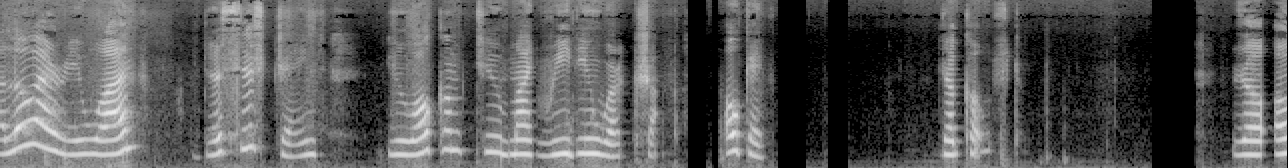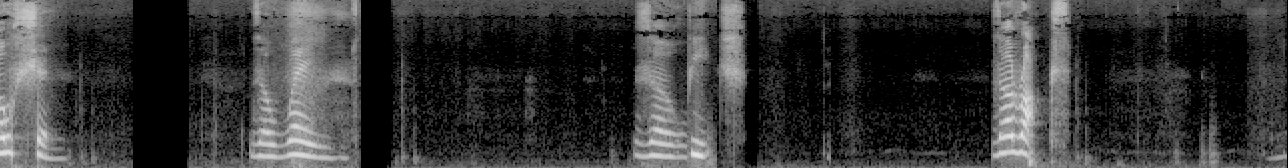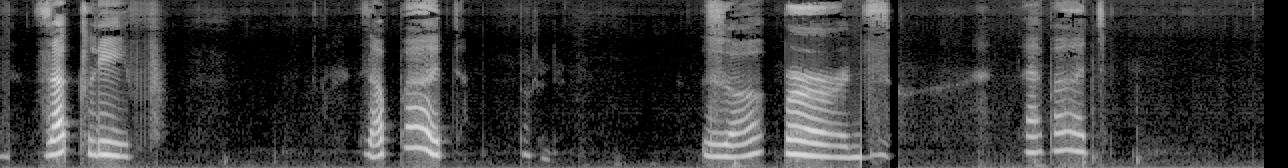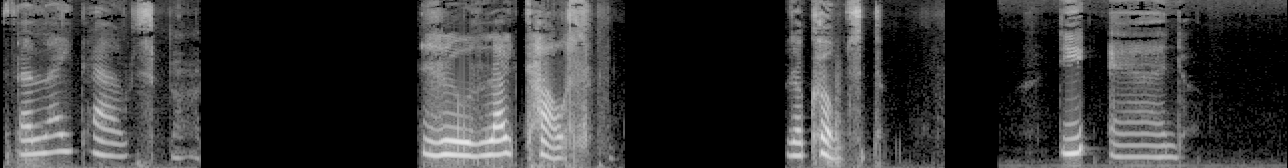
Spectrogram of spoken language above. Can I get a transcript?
Hello, everyone. This is James. You're welcome to my reading workshop. Okay. The coast, the ocean, the waves, the beach, the rocks, the cliff, the bird, the birds, the birds, the lighthouse, the lighthouse, the coast.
